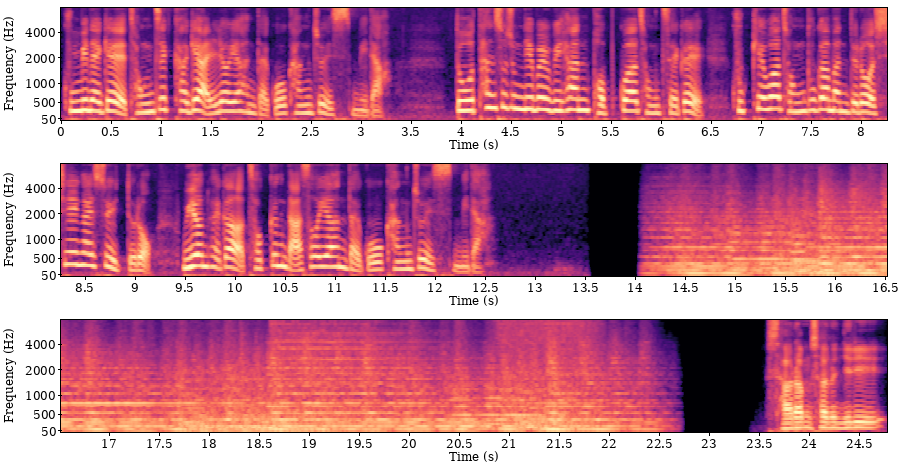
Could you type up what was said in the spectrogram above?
국민에게 정직하게 알려야 한다고 강조했습니다. 또 탄소 중립을 위한 법과 정책을 국회와 정부가 만들어 시행할 수 있도록 위원회가 적극 나서야 한다고 강조했습니다. 사람 사는 일이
